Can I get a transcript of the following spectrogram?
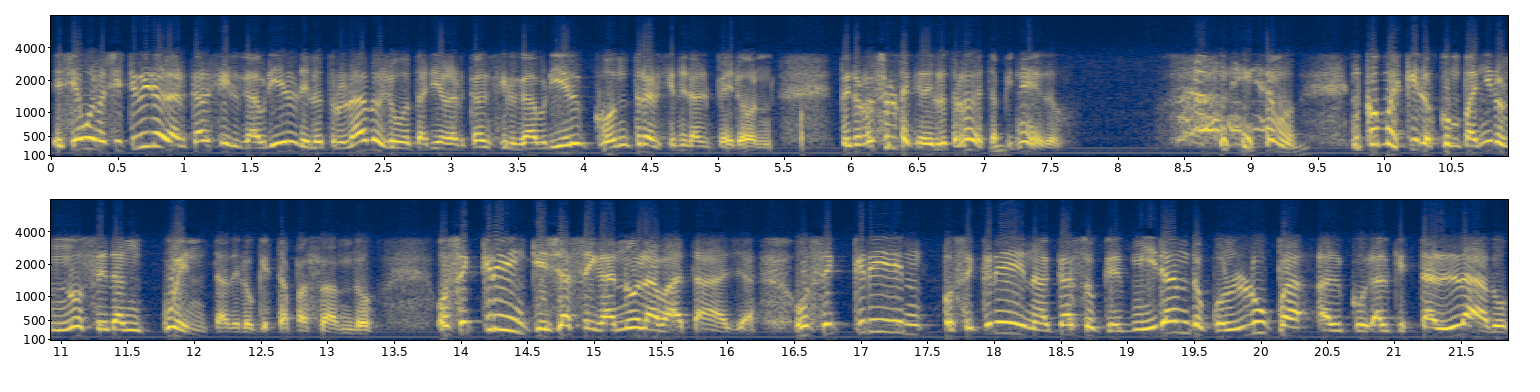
Decía, bueno, si estuviera el arcángel Gabriel del otro lado, yo votaría al arcángel Gabriel contra el general Perón. Pero resulta que del otro lado está Pinedo. Digamos, ¿cómo es que los compañeros no se dan cuenta de lo que está pasando? O se creen que ya se ganó la batalla, o se creen, o se creen acaso que mirando con lupa al, al que está al lado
